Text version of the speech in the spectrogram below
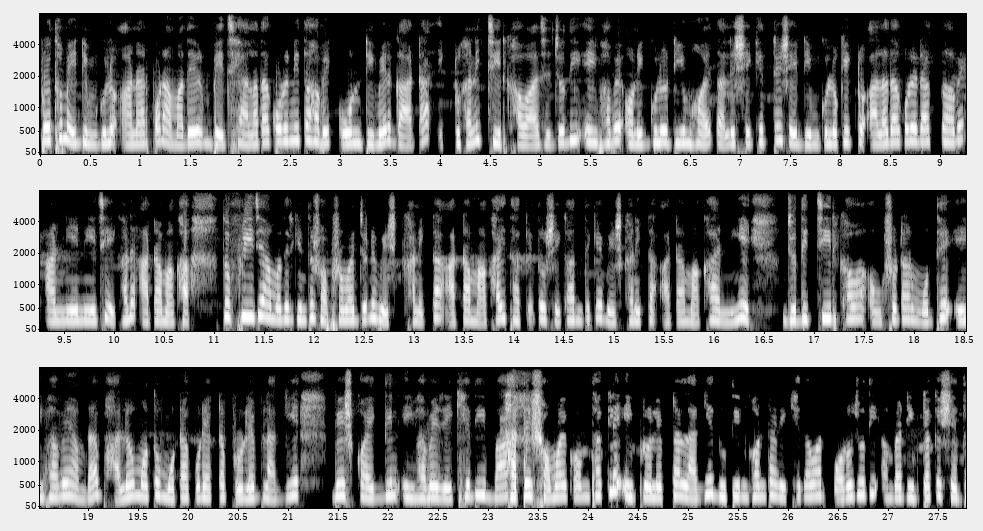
প্রথমেই ডিমগুলো আনার পর আমাদের বেছে আলাদা করে নিতে হবে, কোন ডিমের গাটা একটুখানি চির খাওয়া আছে। যদি এইভাবে অনেকগুলো ডিম হয়, তাহলে সেক্ষেত্রে সেই ডিমগুলোকে একটু আলাদা করে রাখতে হবে আর নিয়ে নিয়েছি এখানে আটা মাখা। তো ফ্রিজে আমাদের কিন্তু সবসময়ের জন্য বেশ খানিকটা আটা মাখাই থাকে। তো সেখান থেকে বেশ খানিকটা আটা মাখা নিয়ে যদি চির খাওয়া অংশটার মধ্যে এইভাবে আমরা ভালো মতো মোটা করে একটা প্রলেপ লাগিয়ে বেশ কয়েকদিন এইভাবে রেখে দিই বা হাতে সময় কম থাকলে এই প্রলেপটা লাগিয়ে দু তিন ঘণ্টা রেখে দেওয়ার পরও যদি আমরা ডিমটাকে সেদ্ধ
